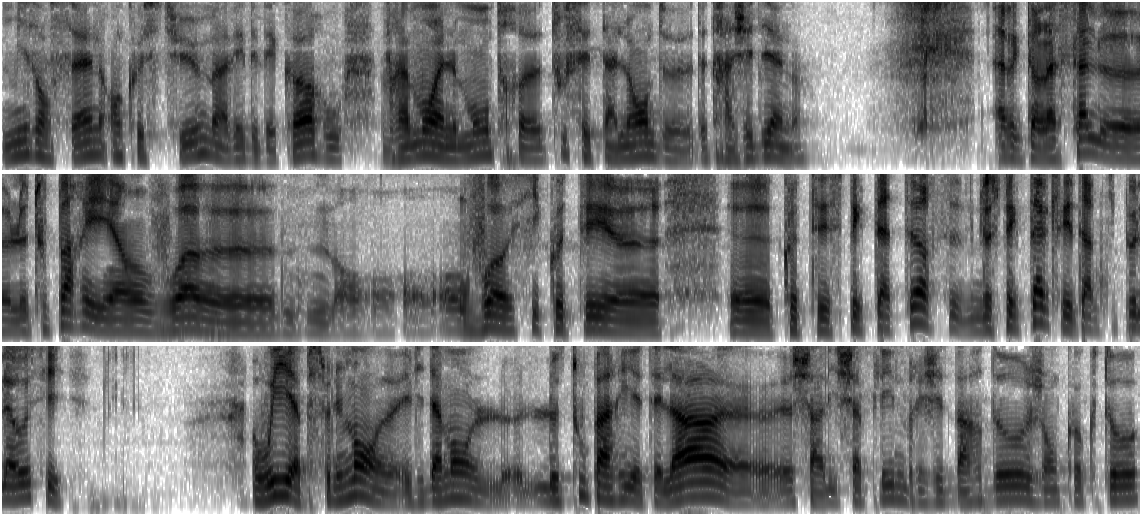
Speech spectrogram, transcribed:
mise en scène en costume, avec des décors où vraiment elle montre euh, tous ses talents de, tragédienne. Avec dans la salle euh, le tout pareil, hein, on voit, aussi côté côté spectateur, le spectacle est un petit peu là aussi. Oui, absolument. Évidemment, le, tout Paris était là. Euh, Charlie Chaplin, Brigitte Bardot, Jean Cocteau,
